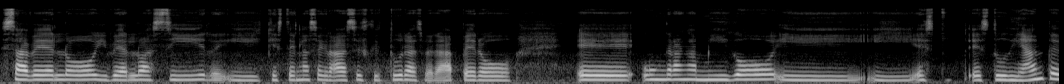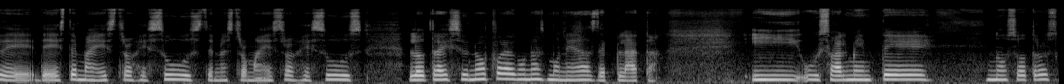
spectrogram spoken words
saberlo y verlo así y que esté en las Sagradas Escrituras, ¿verdad? Pero eh, un gran amigo y, estudiante de, este maestro Jesús, de nuestro maestro Jesús, lo traicionó por algunas monedas de plata. Y usualmente nosotros,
